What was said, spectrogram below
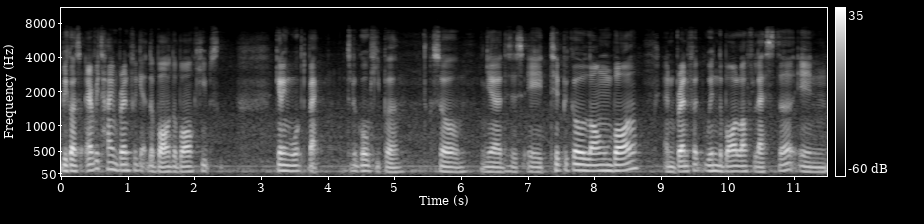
because every time Brentford get the ball, the ball keeps getting worked back to the goalkeeper. So yeah, this is a typical long ball, and Brentford win the ball off Leicester in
